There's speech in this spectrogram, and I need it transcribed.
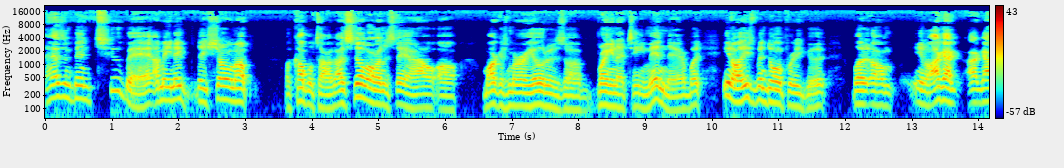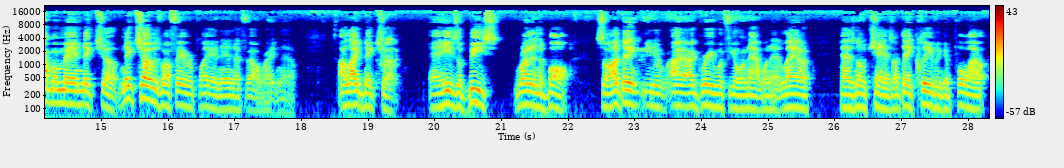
hasn't been too bad. I mean, they they shown up a couple times. I still don't understand how uh, Marcus Mariota is uh, bringing that team in there, but you know, he's been doing pretty good. But um, you know, I got I got my man Nick Chubb. Nick Chubb is my favorite player in the NFL right now. I like Nick Chubb, and he's a beast running the ball. So I think you, I, I agree with you on that one. Atlanta has no chance. I think Cleveland can pull out,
